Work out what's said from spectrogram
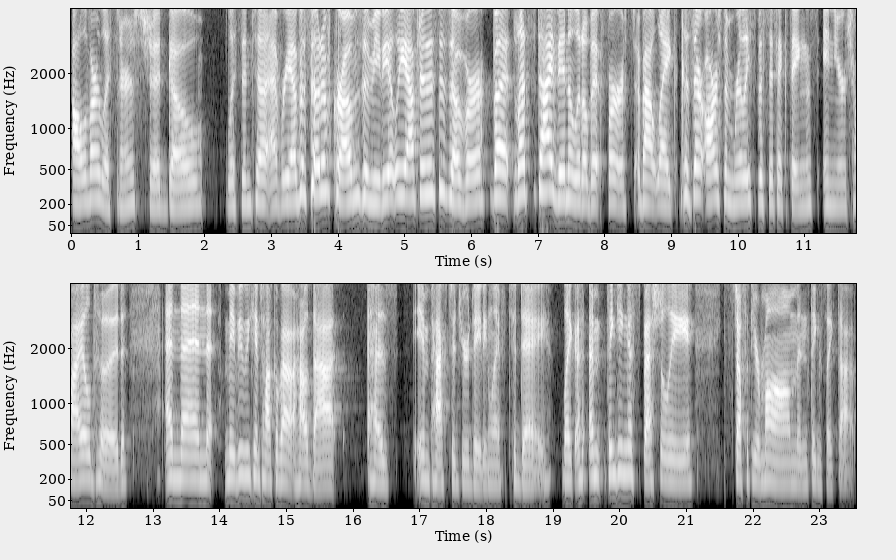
All of our listeners should go listen to every episode of Crumbs immediately after this is over. But let's dive in a little bit first about like, because there are some really specific things in your childhood. And then maybe we can talk about how that has impacted your dating life today. Like, uh, I'm thinking especially stuff with your mom and things like that.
